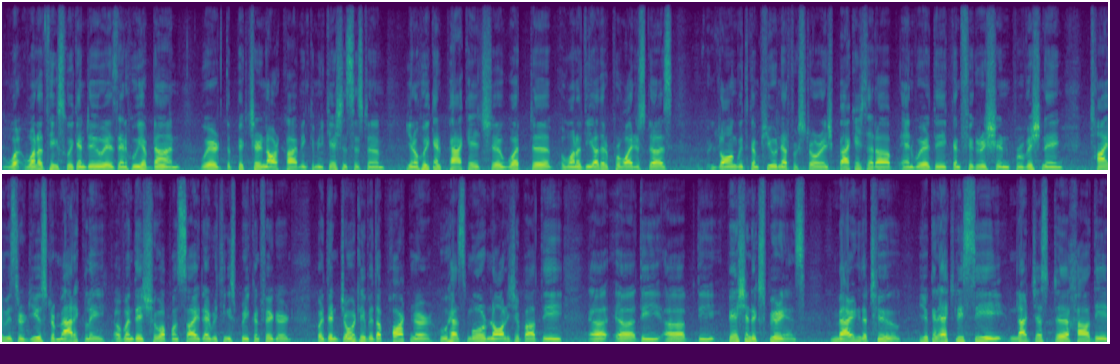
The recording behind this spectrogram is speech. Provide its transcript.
one of the things we can do is, and we have done, where the picture and archiving communication system, you know, we can package uh, what uh, one of the other providers does along with compute network storage, package that up, and where the configuration provisioning time is reduced dramatically uh, when they show up on site, everything is pre-configured, but then jointly with a partner who has more knowledge about the, uh, uh, the, uh, the patient experience, marrying the two, you can actually see not just uh, how the,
